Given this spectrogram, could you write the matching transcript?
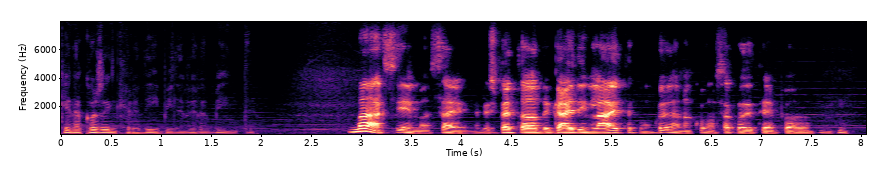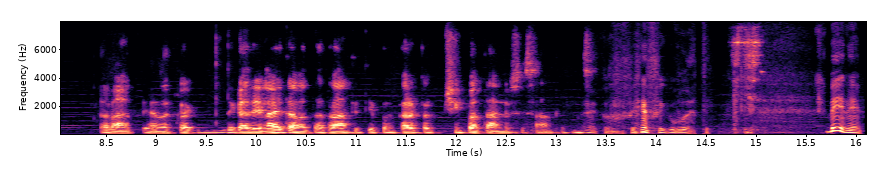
che è una cosa incredibile, veramente. Ma sì, ma sai, rispetto a The Guiding Light comunque hanno ancora un sacco di tempo mm-hmm. davanti. The Guiding Light hanno andato avanti tipo mi pare per 50 anni o 60. Ecco, figurati. Bene,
